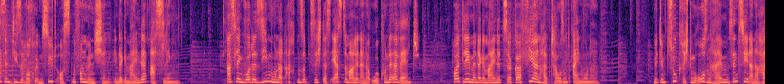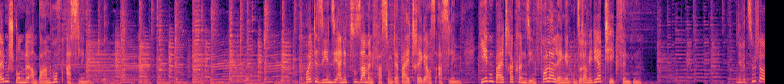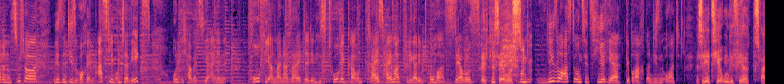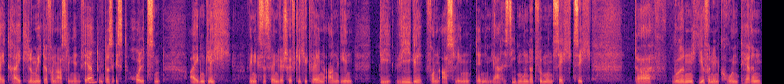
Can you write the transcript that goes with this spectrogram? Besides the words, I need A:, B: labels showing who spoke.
A: Wir sind diese Woche im Südosten von München, in der Gemeinde Assling. Assling wurde 778 das erste Mal in einer Urkunde erwähnt. Heute leben in der Gemeinde ca. 4.500 Einwohner. Mit dem Zug Richtung Rosenheim sind sie in einer halben Stunde am Bahnhof Assling. Heute sehen Sie eine Zusammenfassung der Beiträge aus Assling. Jeden Beitrag können Sie in voller Länge in unserer Mediathek finden. Liebe Zuschauerinnen und Zuschauer, wir sind diese Woche in Assling unterwegs und ich habe jetzt hier einen Profi an meiner Seite, den Historiker und Kreisheimatpfleger, den Thomas. Servus.
B: Richtig, servus.
A: Und wieso hast du uns jetzt hierher gebracht, an diesen Ort?
B: Wir sind jetzt hier ungefähr zwei, drei Kilometer von Assling entfernt mhm. und das ist Holzen. Eigentlich, wenigstens wenn wir schriftliche Quellen angehen, die Wiege von Assling. Denn im Jahre 765, da wurden hier von den Grundherren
